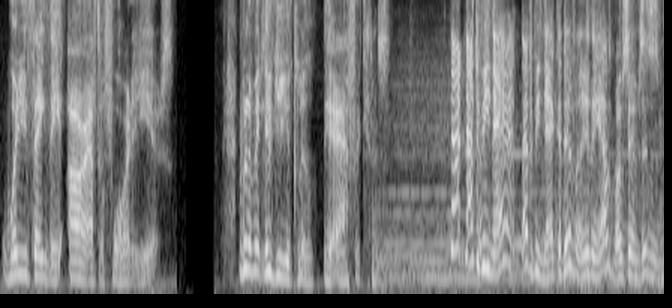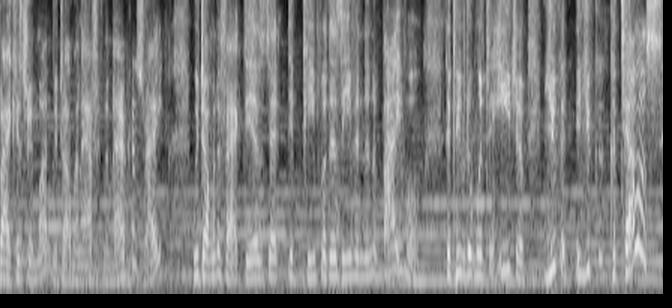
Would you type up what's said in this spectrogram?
what do you think they are after 400 years? But let me, let me give you a clue. They're Africans. Not, not to be not to be negative or anything else, but since this is Black History Month, we're talking about African Americans, right? We're talking about the fact is that the people that's even in the Bible, the people that went to Egypt, you could you could, could tell us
